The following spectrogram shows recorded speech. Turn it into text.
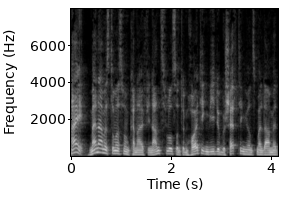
Hi, mein Name ist Thomas vom Kanal Finanzfluss und im heutigen Video beschäftigen wir uns mal damit,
